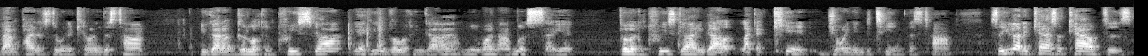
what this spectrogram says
vampire that's doing the killing this time. You got a good-looking priest guy. Yeah, he's a good-looking guy. I mean, why not? I'm gonna say it. Good-looking priest guy. You got like a kid joining the team this time. So you got a cast of characters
